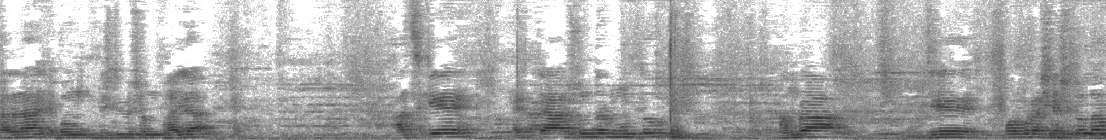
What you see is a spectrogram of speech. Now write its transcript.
স্যারেরা এবং ডিস্ট্রিবিউশন ভাইরা, আজকে একটা সুন্দর মুহূর্ত। আমরা যে পর্বটা শেষ করলাম,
